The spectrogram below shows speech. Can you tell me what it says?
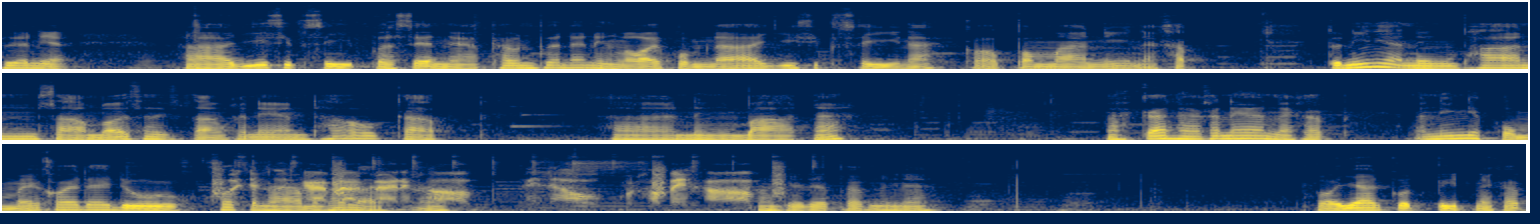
เพื่อนเนี่ย 24%นะครับถ้าเพื่อนๆได้ 100 ผมได้ 24 นะ ก็ประมาณนี้นะครับ ตัวนี้เนี่ย1,333 คะแนนเท่ากับอ่า1บาทนะอะการหาคะแนนนะครับ อันนี้เนี่ยผมไม่ค่อยได้ดูโฆษณามาเท่าไหร่นะคอะรับให้เรากดเข้าไปครับอะเดี๋ยวเดี๋ยวแป๊บนึงนะ ขออนุญาตกดปิดนะครับ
